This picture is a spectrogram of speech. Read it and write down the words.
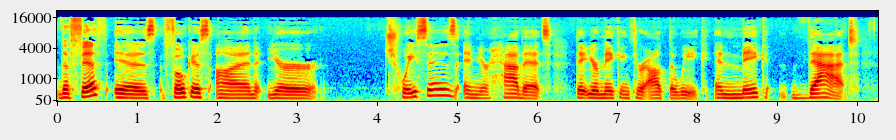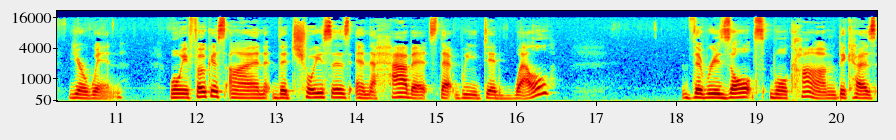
The fifth is focus on your choices and your habits that you're making throughout the week and make that your win. When we focus on the choices and the habits that we did well, the results will come because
